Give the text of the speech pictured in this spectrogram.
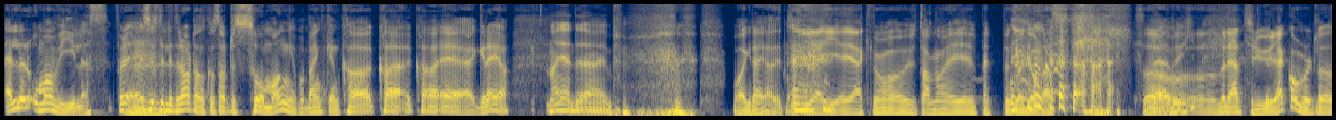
eller om han hviles. For jeg syns det er litt rart at han skal starte så mange på benken. Hva, hva, hva er greia? Nei, det er Hva er greia? Jeg, jeg er ikke noe utdanna i Pep Guardiola, så. Men jeg tror jeg kommer til å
